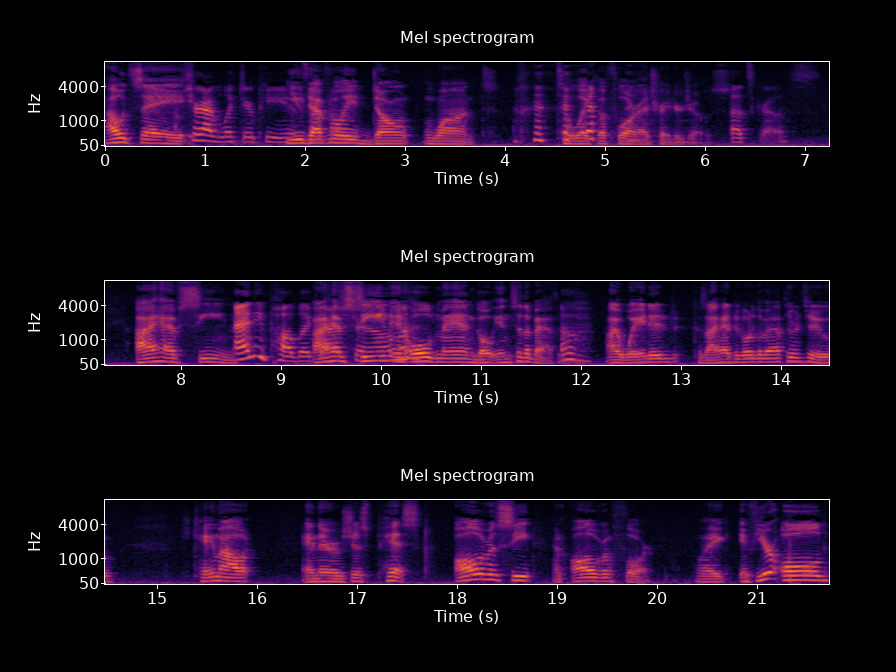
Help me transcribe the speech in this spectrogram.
I would say I'm sure I've licked your pee. you definitely point. don't want to lick the floor at Trader Joe's. That's gross. I have seen Any public. I have seen an old man go into the bathroom. Ugh. I waited because I had to go to the bathroom too. He came out, and there was just piss all over the seat and all over the floor. Like, if you're old,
